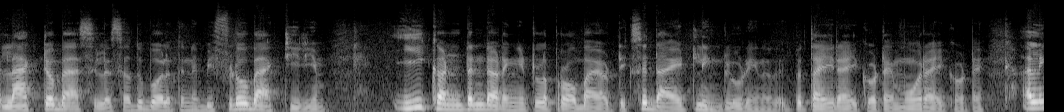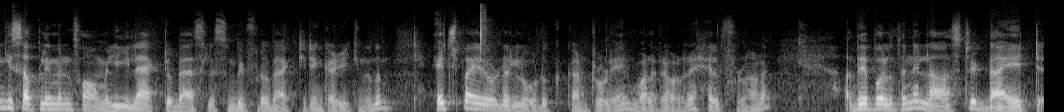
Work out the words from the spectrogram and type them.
ലാക്ടോബാസിലസ് അതുപോലെ തന്നെ ബിഫിഡോ ബാക്ടീരിയം ഈ കണ്ടന്റ് അടങ്ങിയിട്ടുള്ള പ്രോബയോട്ടിക്സ് ഡയറ്റിൽ ഇൻക്ലൂഡ് ചെയ്യുന്നത്. ഇപ്പോൾ തൈരായിക്കോട്ടെ മോരായിക്കോട്ടെ അല്ലെങ്കിൽ സപ്ലിമെന്റ് ഫോമിൽ ഈ ലാക്ടോബാസിലസും ബിഫിഡോ ബാക്ടീരിയം കഴിക്കുന്നതും എച്ച് പൈലോയുടെ ലോഡ് കൺട്രോൾ ചെയ്യാൻ വളരെ വളരെ ഹെൽപ്ഫുള്ളാണ് അതേപോലെ തന്നെ ലാസ്റ്റ് ഡയറ്റ്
